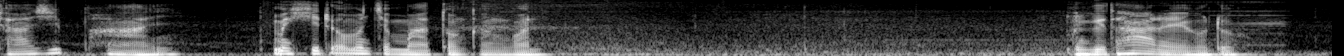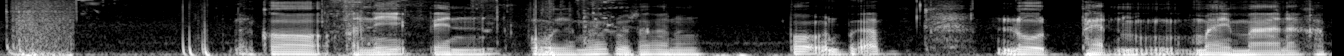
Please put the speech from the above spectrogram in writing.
ช้าชิบหาย ไม่คิดว่ามันจะมาตอนกลางวัน มันคือท่าอะไรขอดู แล้วก็อันนี้เป็นโอ้ยังไม่โหลดสักอันนึงเพราะมันเพิ่งอัพโหลดแผ่นใหม่มานะครับ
